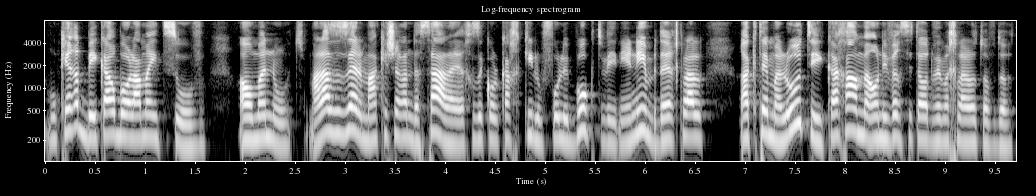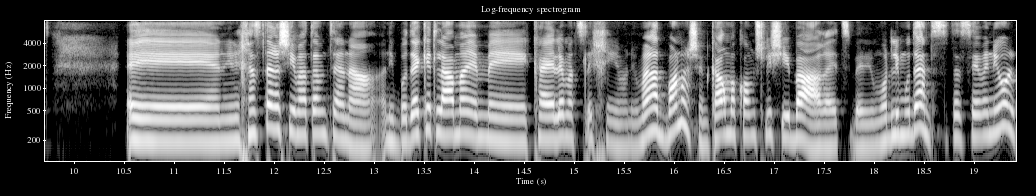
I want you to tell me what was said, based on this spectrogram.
מוכרת בעיקר בעולם העיצוב, האומנות. מה לעזאזל, מה הקשר הנדסה, איך זה כל כך כאילו fully booked ועניינים, בדרך כלל רק תמלאו אותי, ככה האוניברסיטאות ומכללות עובדות. אה, אני נכנסת לרשימת המתנה, אני בודקת למה הם אה, כאלה מצליחים. אני אומרת, בואנה, שנקר מקום שלישי בארץ, בללמוד לימודי הנדסת תעשייה וניהול.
